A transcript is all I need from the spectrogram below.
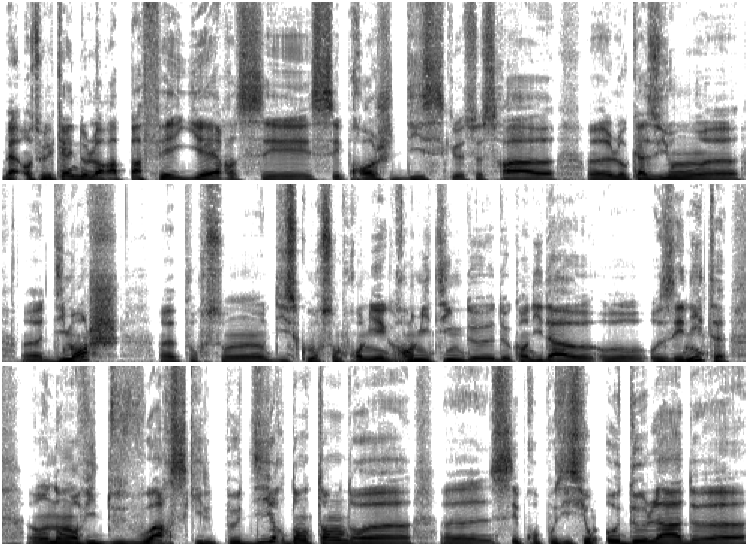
Ben, en tous les cas, il ne l'aura pas fait hier. Ses, ses proches disent que ce sera euh, euh, l'occasion euh, dimanche. Pour son discours, son premier grand meeting de, de candidat au, Zénith. On a envie de voir ce qu'il peut dire, d'entendre ses propositions au-delà de,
